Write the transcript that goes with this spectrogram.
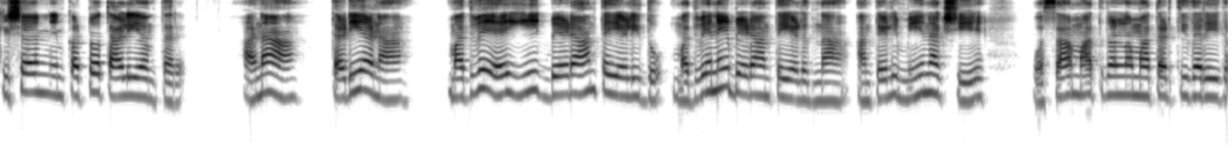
ಕಿಶನ್, ನೀನು ಕಟ್ಟೋ ತಾಳಿ ಅಂತಾರೆ. ಅಣ್ಣ, ತಡಿ ಅಣ್ಣ. ಮದುವೆ ಈಗ ಬೇಡ ಅಂತ ಹೇಳಿದ್ದು. ಮದುವೆನೇ ಬೇಡ ಅಂತ ಹೇಳಿದ್ನಾ? ಅಂತೇಳಿ ಮೀನಾಕ್ಷಿ ಹೊಸ ಮಾತುಗಳನ್ನ ಮಾತಾಡ್ತಿದ್ದಾರೆ ಈಗ.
